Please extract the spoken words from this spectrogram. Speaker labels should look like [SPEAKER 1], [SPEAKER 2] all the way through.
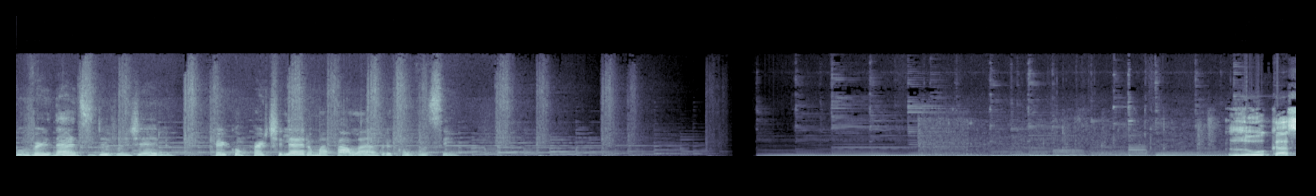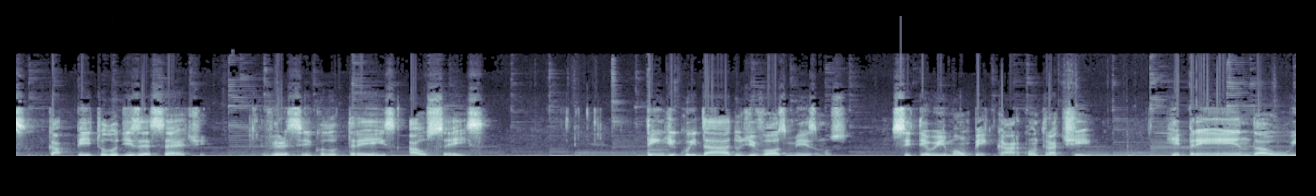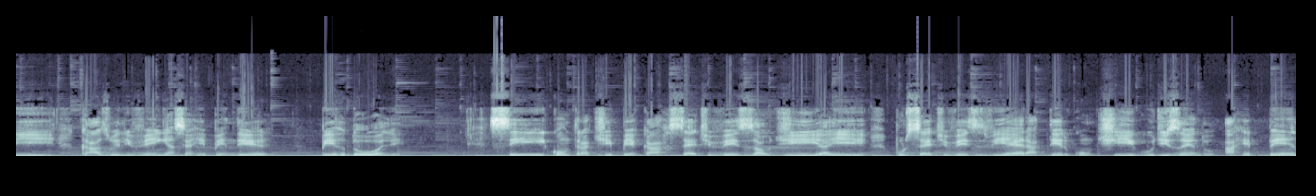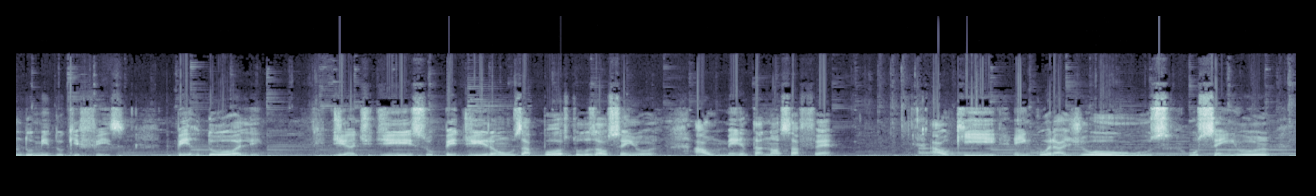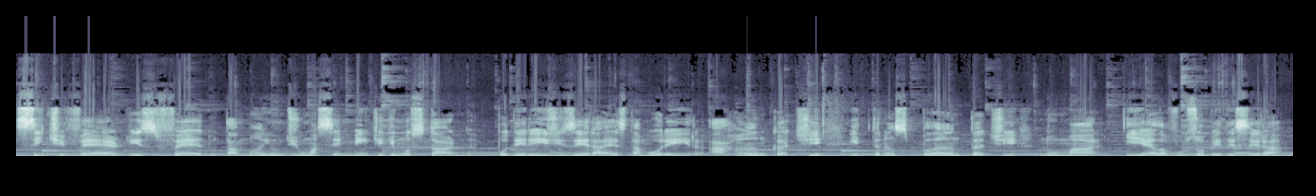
[SPEAKER 1] O Verdades do Evangelho quer compartilhar uma palavra com você.
[SPEAKER 2] Lucas, capítulo 17, versículo 3 ao 6. Tende cuidado de vós mesmos. Se teu irmão pecar contra ti, repreenda-o e, caso ele venha a se arrepender, perdoa-lhe. Se contra ti pecar sete vezes ao dia e por sete vezes vier a ter contigo, dizendo: Arrependo-me do que fiz, perdoa-lhe. Diante disso, pediram os apóstolos ao Senhor: aumenta a nossa fé. Ao que encorajou-os o Senhor: se tiverdes fé do tamanho de uma semente de mostarda, podereis dizer a esta moreira: arranca-te e transplanta-te no mar, e ela vos obedecerá.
